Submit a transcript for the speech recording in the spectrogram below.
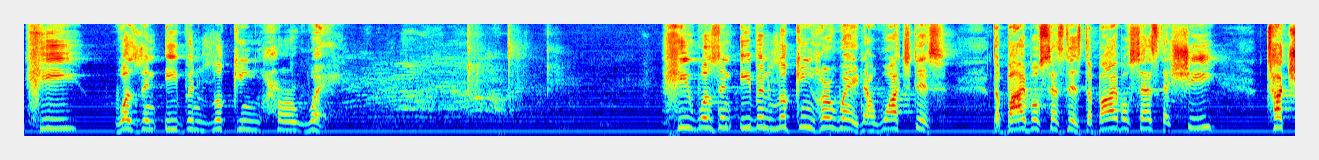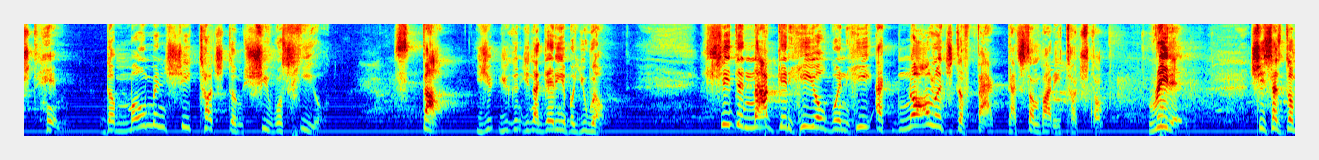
he wasn't even looking her way. He wasn't even looking her way. Now, watch this. The Bible says this the Bible says that she touched him. The moment she touched him, she was healed. Stop. You, you, you're not getting it, but you will. She did not get healed when he acknowledged the fact that somebody touched him. Read it. She says, the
